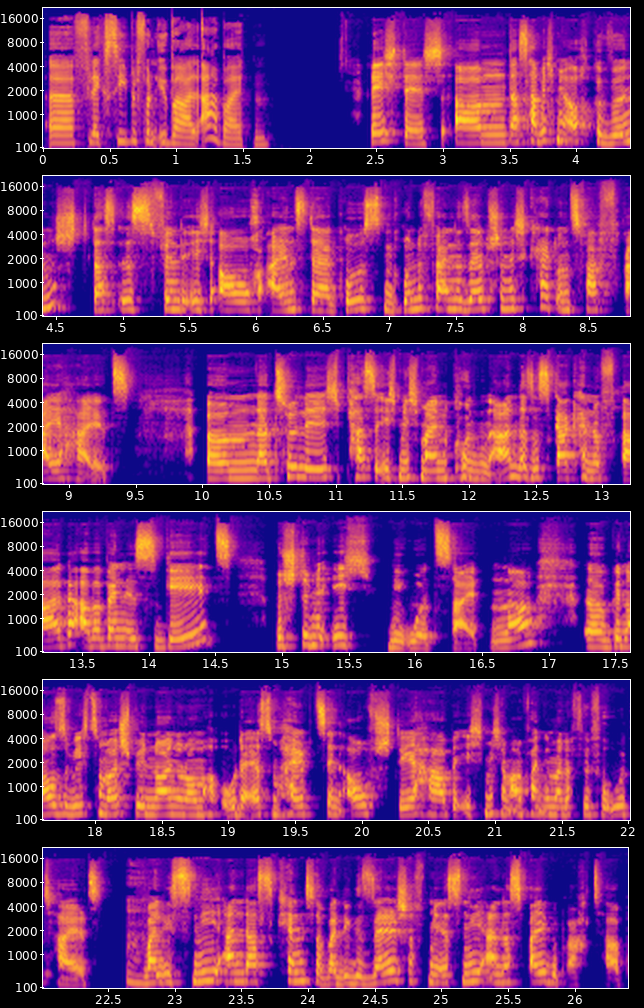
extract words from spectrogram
äh, flexibel von überall arbeiten. Richtig, ähm, das habe ich mir auch gewünscht. Das ist, finde ich, auch eins der größten Gründe für eine Selbstständigkeit, und zwar Freiheit. Ähm, natürlich passe ich mich meinen Kunden an, das ist gar keine Frage, aber wenn es geht, bestimme ich die Uhrzeiten. Ne? Äh, genauso wie ich zum Beispiel neun oder erst um halb zehn aufstehe, habe ich mich am Anfang immer dafür verurteilt, mhm. weil ich es nie anders kannte, weil die Gesellschaft mir es nie anders beigebracht hat.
